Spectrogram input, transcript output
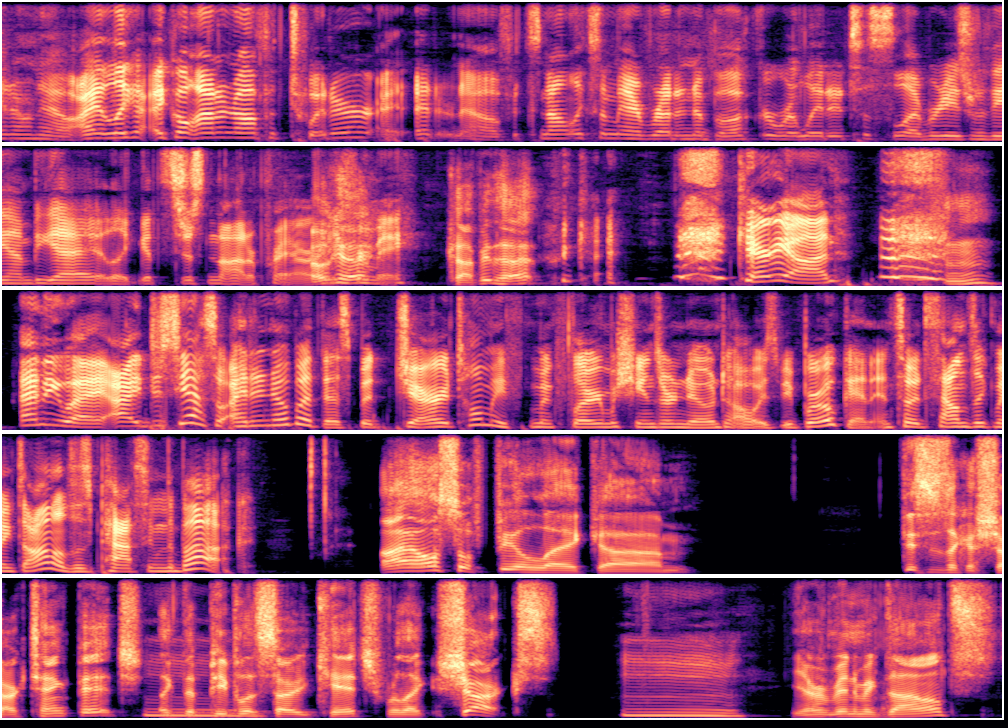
I don't know. I like I go on and off with Twitter. I, I don't know if it's not like something I've read in a book or related to celebrities or the NBA. Like it's just not a priority Okay. for me. Copy that. Okay. Carry on. Mhm. Anyway, I just yeah, so I didn't know about this, but Jared told me McFlurry machines are known to always be broken. And so it sounds like McDonald's is passing the buck. I also feel like um, this is like a Shark Tank pitch. Like the people that started Kytch were like, sharks. Mm. You ever been to McDonald's?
